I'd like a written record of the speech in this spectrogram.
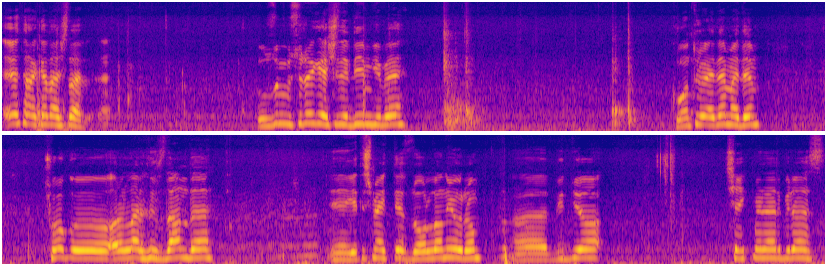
Evet arkadaşlar. Uzun bir süre geçti dediğim gibi kontrol edemedim. Çok e, aralar hızlandı. E, yetişmekte zorlanıyorum. E, video çekmeler biraz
